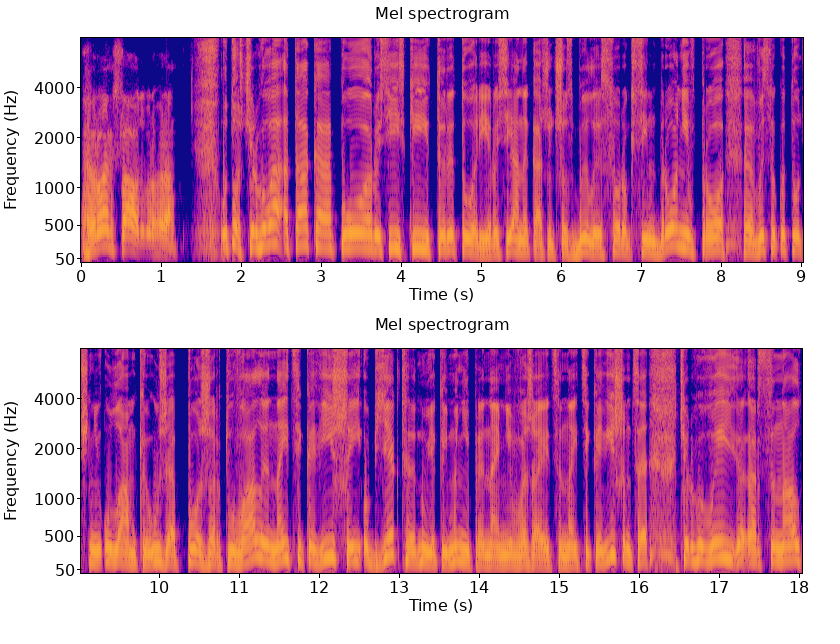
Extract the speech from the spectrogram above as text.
Героям слава доброго ранку. Отож, чергова атака по російській території. Росіяни кажуть, що збили 47 дронів. Про е, високоточні уламки уже пожартували. Найцікавіший об'єкт, ну який мені принаймні вважається найцікавішим, це черговий арсенал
